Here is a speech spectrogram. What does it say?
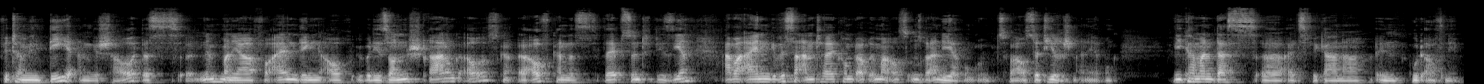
Vitamin D angeschaut. Das äh, nimmt man ja vor allen Dingen auch über die Sonnenstrahlung aus, äh, auf, kann das selbst synthetisieren. Aber ein gewisser Anteil kommt auch immer aus unserer Ernährung, und zwar aus der tierischen Ernährung. Wie kann man das äh, als Veganer in gut aufnehmen?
